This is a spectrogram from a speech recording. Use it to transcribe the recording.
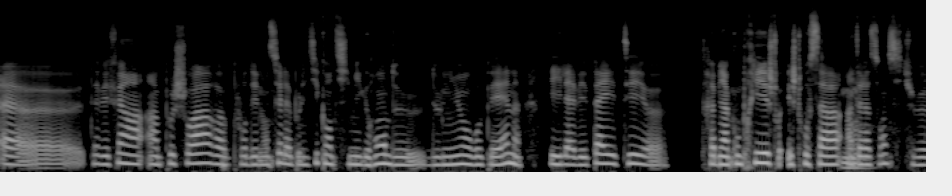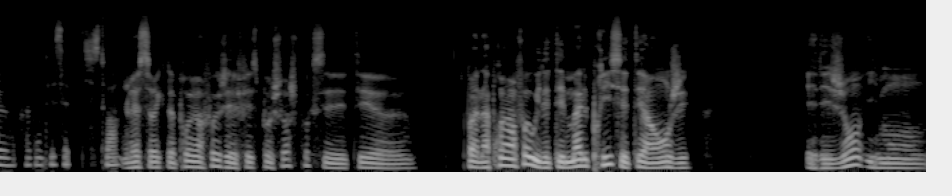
Tu avais fait un, un pochoir pour dénoncer la politique anti-migrant de, de l'Union européenne, et il n'avait pas été euh, très bien compris, et je, trou- et je trouve ça Non. intéressant si tu veux raconter cette histoire. Ouais, c'est vrai que la première fois que j'avais fait ce pochoir, je crois que c'était. euh, Enfin, la première fois où il était mal pris, c'était à Angers. Et les gens, ils m'ont,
